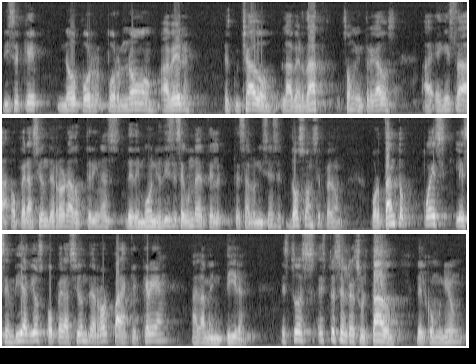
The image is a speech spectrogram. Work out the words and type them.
Dice que no por, por no haber escuchado la verdad, son entregados en esta operación de error a doctrinas de demonios. Dice segunda de Tesalonicenses 2.11, perdón. Por tanto, pues les envía Dios operación de error para que crean a la mentira. Esto es, esto es el resultado del comunión,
